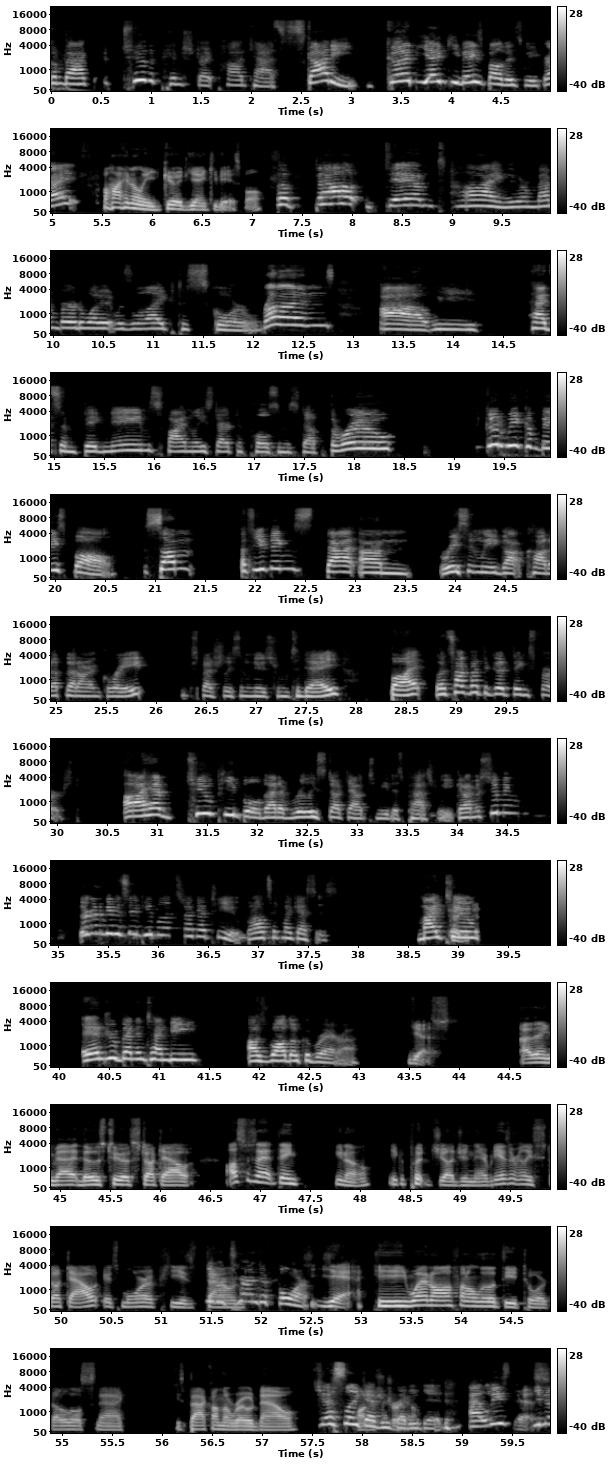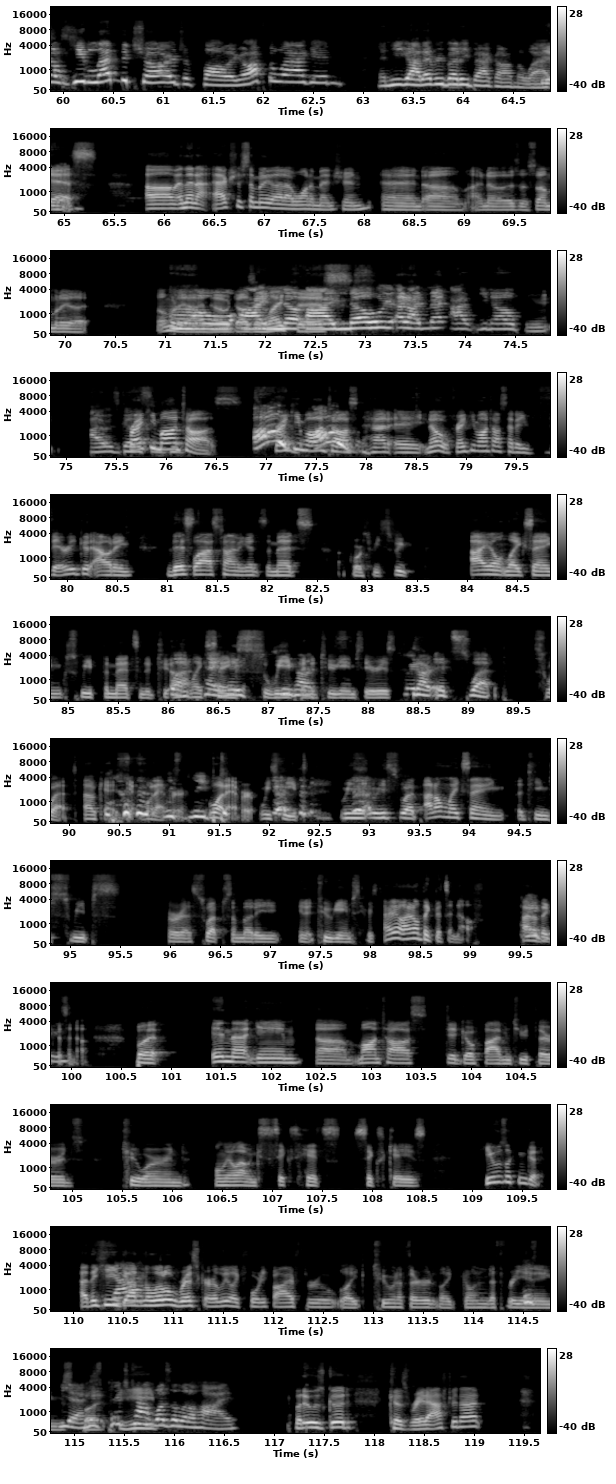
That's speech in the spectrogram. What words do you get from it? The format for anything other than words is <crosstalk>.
welcome back to the Pinstripe Podcast. Scotty, good Yankee baseball this week, right? Finally, good Yankee baseball. About damn time. We remembered what it was like to score runs. Uh, we had some big names finally start to pull some stuff through. Good week of baseball. Some a few things that um recently got caught up that aren't great, especially some news from today. But let's talk about the good things first. I have two people that have really stuck out to me this past week, and I'm assuming they're going to be the same people that stuck out to you, but I'll take my guesses. My two, Andrew Benintendi, Oswaldo Cabrera. Yes. I think that those two have stuck out. Also, I think, you know, you could put Judge in there, but he hasn't really stuck out. It's more if he's He returned to form. Yeah. He went off on a little detour, got a little snack. He's back on the road now. just like everybody trail. did. At least, you know, he led the charge of falling off the wagon and he got everybody back on the wagon. Yes. Um, and then uh, actually somebody that I want to mention, and um, I know this is somebody that somebody I know Oh, doesn't I like know, this. I know, who- and I met, I, you know, I was gonna Frankie Montas. Oh, Frankie Montas oh! had a no. Frankie Montas had a very good outing this last time against the Mets. Of course, we sweep. I don't like saying sweep the Mets into two. I don't like Hey, saying hey, sweep into sweetheart. two game series. Sweetheart, it's swept. Swept. Okay, <laughs> yeah, whatever. sweeped. whatever. We <laughs> sweep. we we swept. I don't like saying a team sweeps or has swept somebody in a two game series. I don't, I don't think that's enough. I I don't think that's enough. But in that game, um, Montas did go five and two thirds, two earned, only allowing six hits, six Ks. He was looking good. I think he got That- in a little risk early, like 45 through like two and a third, like going into three His- innings. yeah, his pitch he, count was a little high. but it was good because right after that,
